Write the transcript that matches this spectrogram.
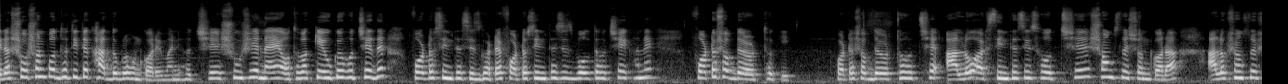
এরা শোষণ পদ্ধতিতে খাদ্য গ্রহণ করে। মানে হচ্ছে শুষে নেয় অথবা কেউ কেউ হচ্ছে এদের ফটোসিনথেসিস ঘটায়। ফটোসিনথেসিস বলতে হচ্ছে এখানে। ফটো শব্দের অর্থ কি? ফটো শব্দের অর্থ হচ্ছে আলো আর সিনথেসিস হচ্ছে সংশ্লেষণ করা। আলোক সংশ্লেষ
